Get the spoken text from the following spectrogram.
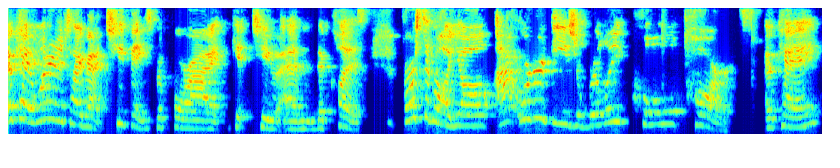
Okay, I wanted to talk about two things before I get to um, the close. First of all, y'all, I ordered these really cool cards, okay?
